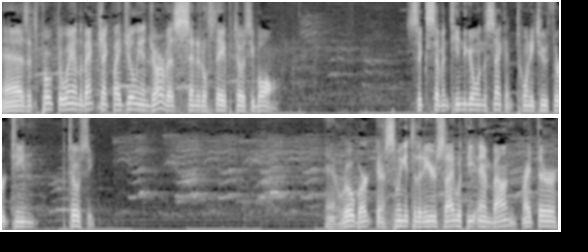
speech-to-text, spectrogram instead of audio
as it's poked away on the back check by Jillian Jarvis, and it'll stay Potosi ball. 6.17 to go in the second. 22 13 Potosi. And Robart going to swing it to the near side with the inbound. Right there,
